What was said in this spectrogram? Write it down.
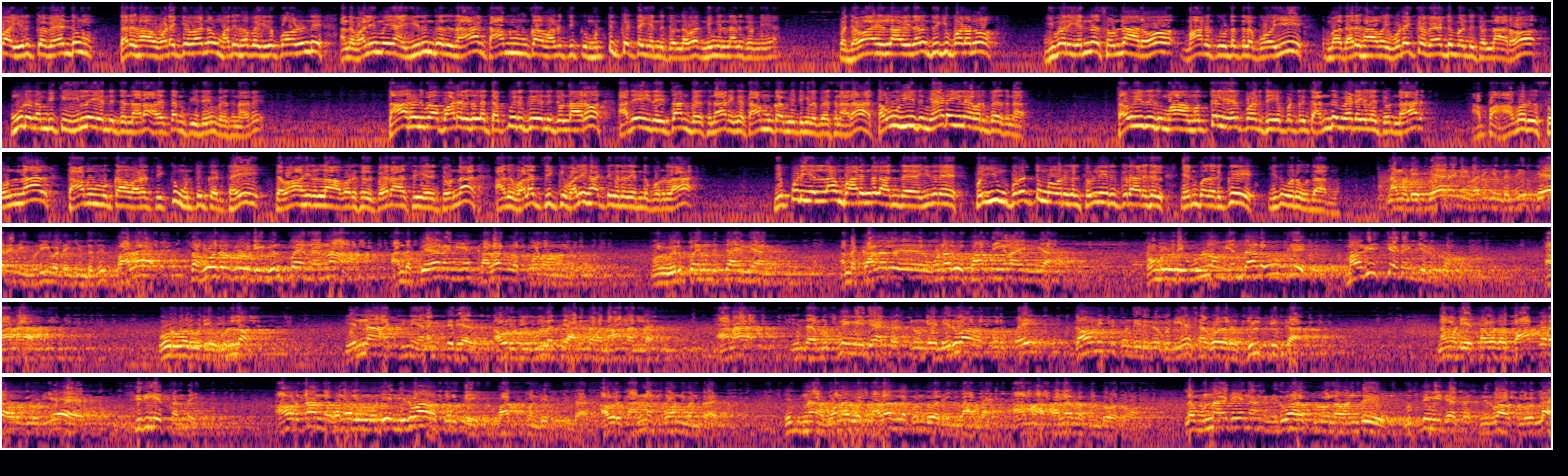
அப்பா இருக்க வேண்டும் தர்காவை உடைக்க வேண்டும் மதுகபை இது போகணும் அந்த வலிமையா இருந்ததுதான் தமுக வளர்ச்சிக்கு முட்டுக்கட்டை என்று சொன்னவர். நீங்க தானே சொன்னீங்க? இப்ப ஜவாஹர்லாவை தானே தூக்கி போடணும். இவர் என்ன சொன்னாரோ மாறு கூட்டத்தில் போய் தர்காவை உடைக்க வேண்டும் என்று சொன்னாரோ மூட நம்பிக்கை இல்லை என்று சொன்னாரோ அதைத்தான் பிஜையும் பேசினாரு. நாகனிபா பாடல்கள்ல தப்பு இருக்கு என்று சொன்னாரோ அதே இதைத்தான் பேசினார். இங்க தாமுக மீட்டிங்ல பேசினாரா? தௌஹீது மேடையில அவர் பேசினார். தௌஹீதுக்கு மக்கள் ஏற்பாடு செய்யப்பட்டிருக்க. அந்த மேடையில சொன்னார் அப்ப அவர் சொன்னால் தமுக வளர்ச்சிக்கு முட்டுக்கட்டை. ஜவாஹிருல்லா அவர்கள் பேராசிரியர் சொன்னால் அது வளர்ச்சிக்கு வழிகாட்டுகிறது என்று பொருளா? எப்படியெல்லாம் பாருங்கள் அந்த இதிலே பொய்யும் புரட்டும் அவர்கள் சொல்லி இருக்கிறார்கள் என்பதற்கு இது ஒரு உதாரணம். நம்முடைய பேரணி வருகின்றது பேரணி முடிவடைகின்றது. பல சகோதரர்களுடைய விருப்பம் என்னன்னா அந்த பேரணியை கலர்ல போடணும். உங்களுக்கு விருப்பம் இருந்துச்சா இல்லையா அந்த கலர் உணர்வு பார்த்தீங்களா இல்லையா? உங்களுடைய உள்ளம் எந்த அளவுக்கு மகிழ்ச்சி அடைஞ்சிருக்கும்? ஆனால் ஒருவருடைய உள்ளம் என்ன ஆச்சுன்னு எனக்கு தெரியாது. அவருடைய உள்ளத்தை அறிந்தவன் நான் அல்ல. ஆனா இந்த முஸ்லிம் மீடியா ட்ரஸ்டினுடைய நிர்வாக பொறுப்பை கவனித்துக் கொண்டிருக்கக்கூடிய சகோதரர் துல்பிகா நம்முடைய சகோதரர் பாக்கர் அவர்களுடைய சிறிய தந்தை. அவர் தான் அந்த உணர்வுடைய நிர்வாக பொறுப்பை பார்த்துக் கொண்டிருக்கிறார். அவருக்கு அண்ணன் போன் பண்றாரு. என்ன உணர்வு கலர்ல கொண்டு வரீங்களாமே? ஆமா கலர்ல கொண்டு வர்றோம் இல்ல முன்னாடியே நாங்க நிர்வாக குழுல வந்து முஸ்லீம் மீடியா ட்ரஸ்ட் நிர்வாக குழுல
